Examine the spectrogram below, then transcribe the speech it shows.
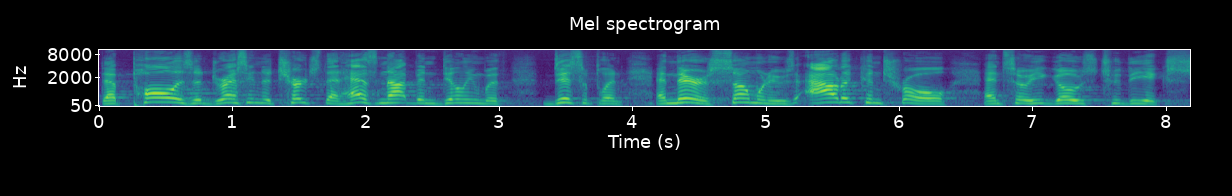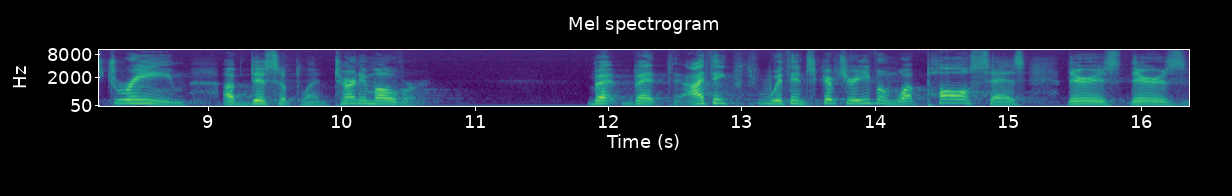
that Paul is addressing a church that has not been dealing with discipline, and there is someone who's out of control, and so he goes to the extreme of discipline. Turn him over. But, but I think within Scripture, even what Paul says, there is, there is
